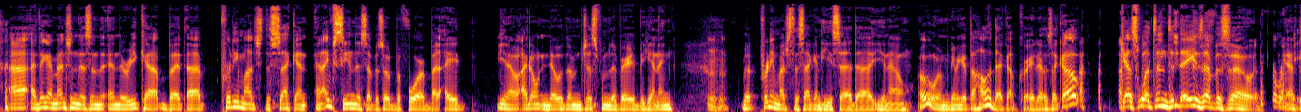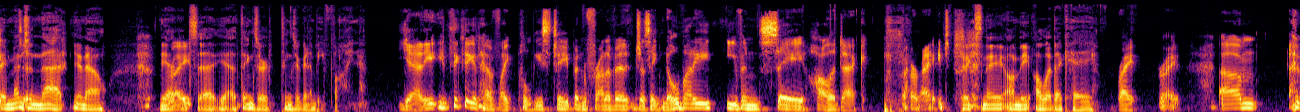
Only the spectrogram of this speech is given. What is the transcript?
uh, I think I mentioned this in the, in the recap, but uh, pretty much the second, and I've seen this episode before, but I you know, I don't know them just from the very beginning. Mm-hmm. But pretty much the second he said, uh, you know, oh, I'm going to get the holodeck upgrade, I was like, oh, guess what's in today's episode? right. Yeah, if they mention that, you know, yeah, right. Uh, yeah, things are things are going to be fine. Yeah, you'd think they could have like police tape in front of it, just say nobody even say holodeck. All right, Pixnay on the holodeck. Hey, right, right. Um,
